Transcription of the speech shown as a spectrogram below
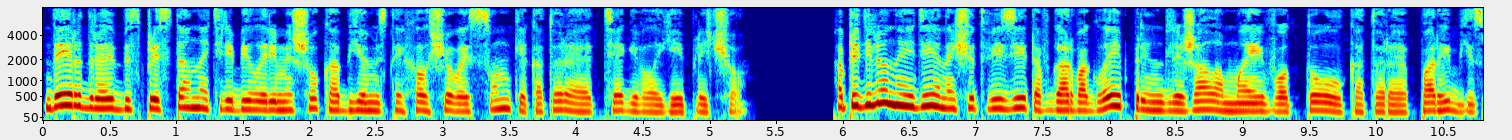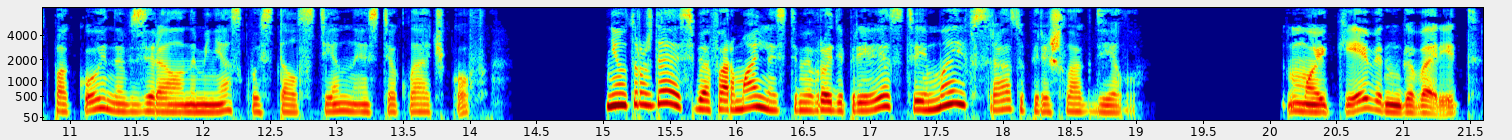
Дейрдра беспрестанно теребила ремешок объемистой холщовой сумки, которая оттягивала ей плечо. Определенная идея насчет визита в Глей принадлежала моего Тол, которая по рыбье спокойно взирала на меня сквозь толстенные стекла очков. Не утруждая себя формальностями вроде приветствий, Мэйв сразу перешла к делу. «Мой Кевин говорит,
